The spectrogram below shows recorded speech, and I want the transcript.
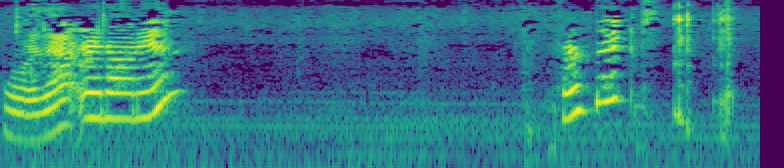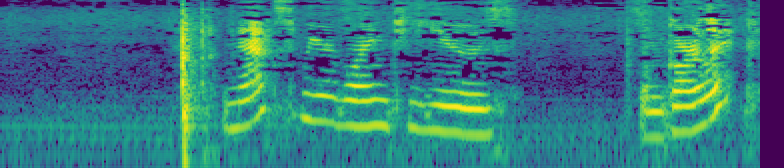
Pour that right on in. Perfect. Next, we are going to use some garlic.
